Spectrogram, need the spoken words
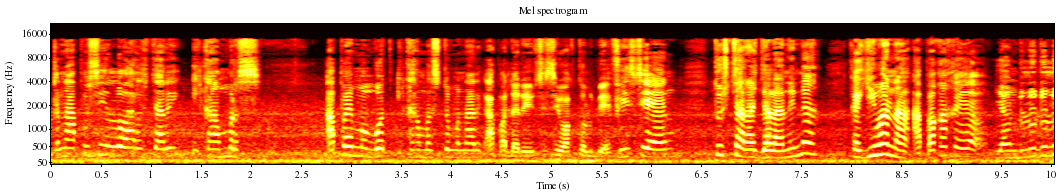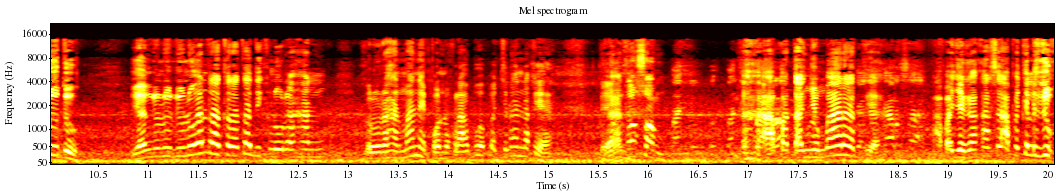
Kenapa sih lo harus cari e-commerce? Apa yang membuat e-commerce itu menarik? Apa dari sisi waktu lebih efisien? Terus cara jalaninnya kayak gimana? Apakah kayak yang dulu-dulu tuh? Yang dulu-dulu kan rata-rata di kelurahan kelurahan mana? ya? Pondok Labu apa Cilandak ya? Ya. kan? Kosong. Tanjung, Tanjung Apa Tanjung Barat ya? Jagakarsa. apa Jagakarsa apa Ciledug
